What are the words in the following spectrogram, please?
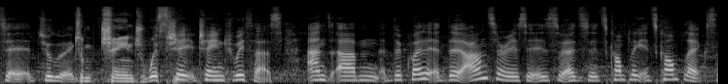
to, to, to change with cha- change with us. And um, the the answer is, is, is it's, compli- it's complex.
